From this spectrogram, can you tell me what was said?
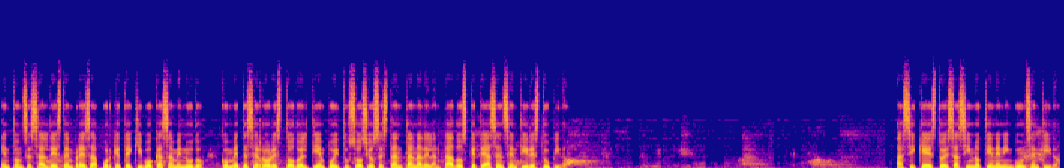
entonces sal de esta empresa porque te equivocas a menudo, cometes errores todo el tiempo y tus socios están tan adelantados que te hacen sentir estúpido. Así que esto es así no tiene ningún sentido.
